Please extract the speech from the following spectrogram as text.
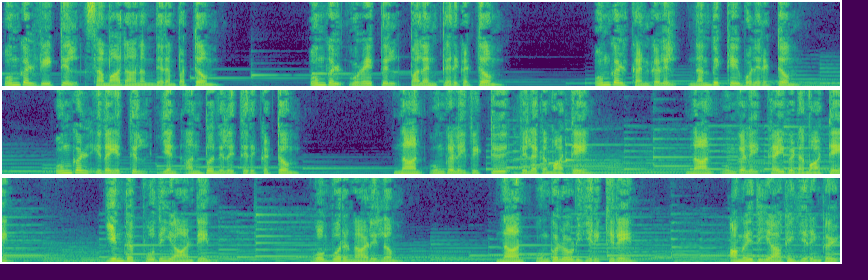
உங்கள் வீட்டில் சமாதானம் நிரம்பட்டும். உங்கள் உழைப்பில் பலன் பெருகட்டும். உங்கள் கண்களில் நம்பிக்கை ஒளிரட்டும். உங்கள் இதயத்தில் என் அன்பு நிலைத்திருக்கட்டும். நான் உங்களை விட்டு விலக மாட்டேன். நான் உங்களை கைவிட மாட்டேன். இந்த புதிய ஆண்டின் ஒவ்வொரு நாளிலும் நான் உங்களோடு இருக்கிறேன். அமைதியாக இருங்கள்.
